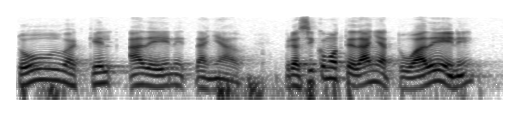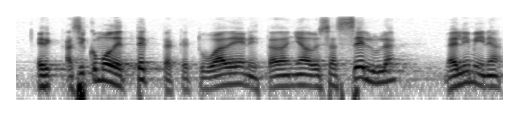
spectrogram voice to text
todo aquel ADN dañado. Pero así como te daña tu ADN, así como detecta que tu ADN está dañado, esa célula la elimina,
